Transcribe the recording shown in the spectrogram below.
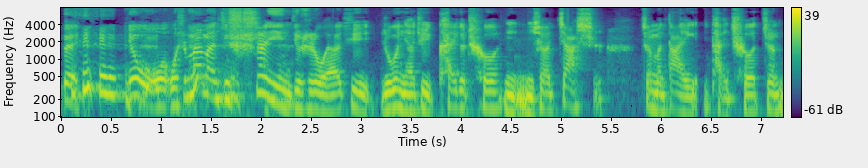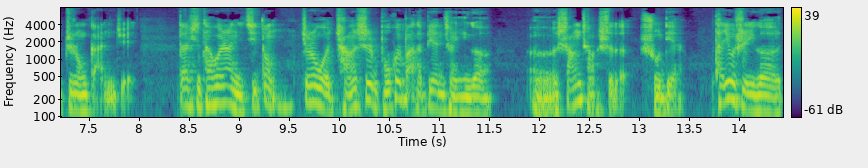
对，因为我我是慢慢去适应，就是我要去，如果你要去开个车，你你需要驾驶这么大一一台车，这这种感觉，但是它会让你激动。就是我尝试不会把它变成一个呃商场式的书店，它又是一个。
